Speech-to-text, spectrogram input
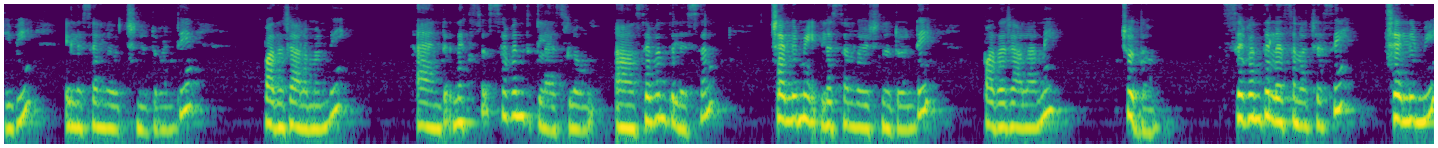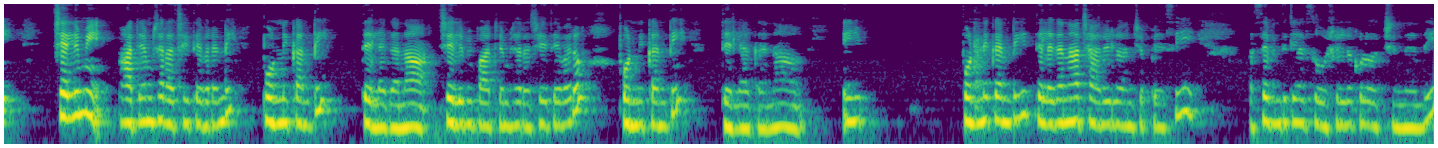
ఇవి ఈ లెసన్లో వచ్చినటువంటి పదజాలం అండి అండ్ నెక్స్ట్ సెవెంత్ క్లాస్లో సెవెంత్ లెసన్ చలిమి లెసన్లో ఇచ్చినటువంటి పదజాలాన్ని చూద్దాం. సెవెంత్ లెసన్ వచ్చేసి చెలిమి. చెలిమి పాఠ్యాంశ రచయిత ఎవరండి? పొన్నికంటి తెలగన. చెలిమి పాఠ్యాంశ రచయిత ఎవరు? పొన్నికంటి తెలగన. ఈ పొన్నికంటి తెలగనాచార్యులు అని చెప్పేసి సెవెంత్ క్లాస్ సోషల్లో కూడా వచ్చిందండి.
